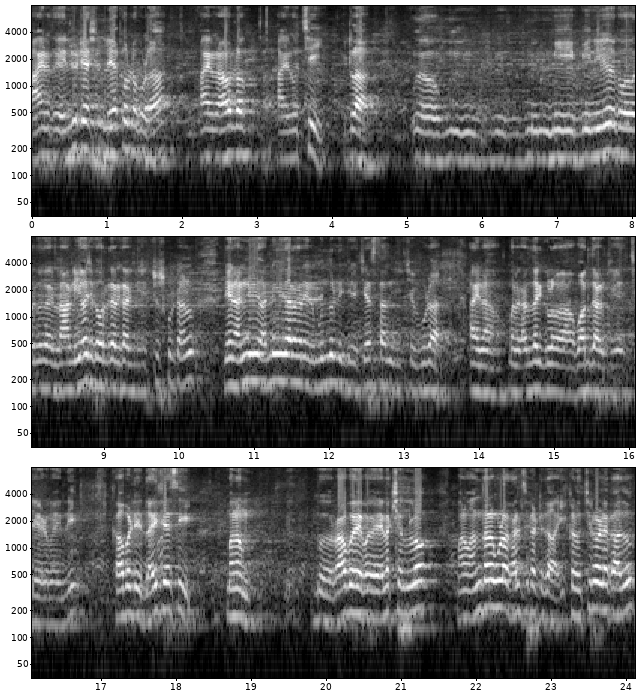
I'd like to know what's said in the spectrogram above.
ఆయనకు ఇన్విటేషన్ లేకుండా కూడా ఆయన రావడం ఆయన వచ్చి ఇట్లా మీ మీ నియోజకవర్గ నా నియోజకవర్గాన్ని కానీ నేను చూసుకుంటాను. నేను అన్ని అన్ని విధాలుగా నేను ముందుండి నేను చేస్తానని చెప్పి కూడా ఆయన మనకు అందరికీ కూడా వాగ్దానం చే చేయడం అయింది కాబట్టి దయచేసి మనం రాబోయే ఎలక్షన్లో మనం అందరం కూడా కలిసికట్టుగా ఇక్కడ వచ్చిన వాళ్ళే కాదు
